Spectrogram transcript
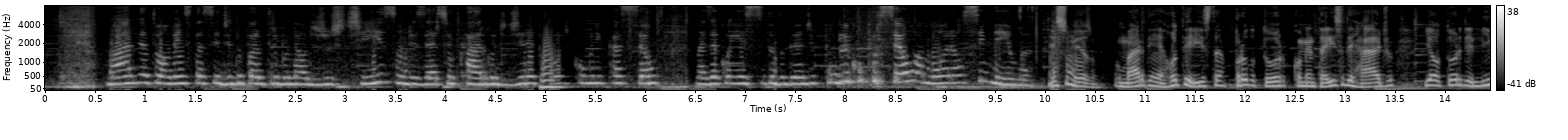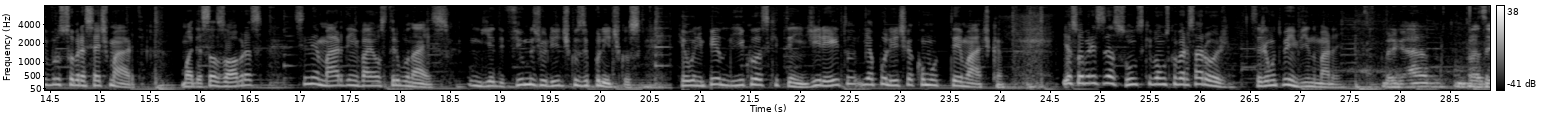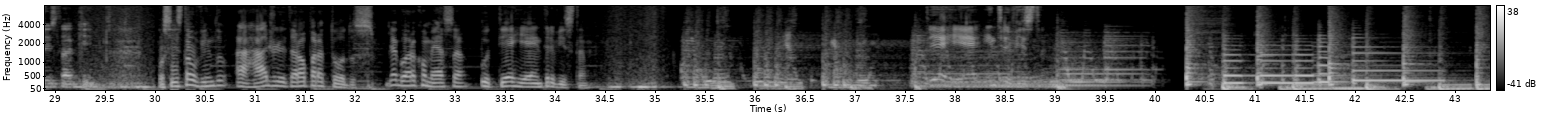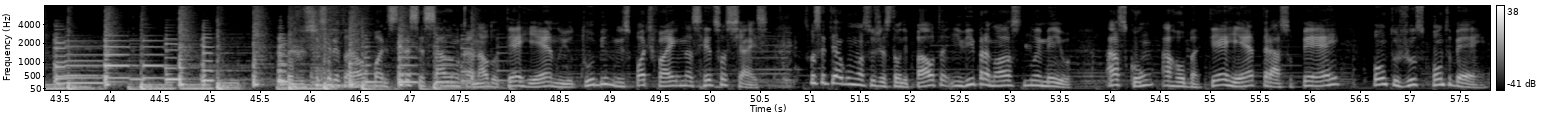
Marden atualmente está cedido para o Tribunal de Justiça, onde exerce o cargo de diretor de comunicação, mas é conhecido do grande público por seu amor ao cinema. Isso mesmo. O Marden é roteirista, produtor, comentarista de rádio e autor de livros sobre a sétima arte. Uma dessas obras, Cinemarden vai aos tribunais, um guia de filmes jurídicos e políticos. Reúne películas que têm direito e a política como temática. E é sobre esses assuntos que vamos conversar hoje. Seja muito bem-vindo, Marden. Obrigado, um prazer estar aqui. Você está ouvindo a Rádio Literal para Todos. E agora começa o TRE Entrevista. TRE Entrevista. Pode ser acessada no canal do TRE no YouTube, no Spotify e nas redes sociais. Se você tem alguma sugestão de pauta, envie para nós no e-mail ascom@tre-pr.jus.br.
